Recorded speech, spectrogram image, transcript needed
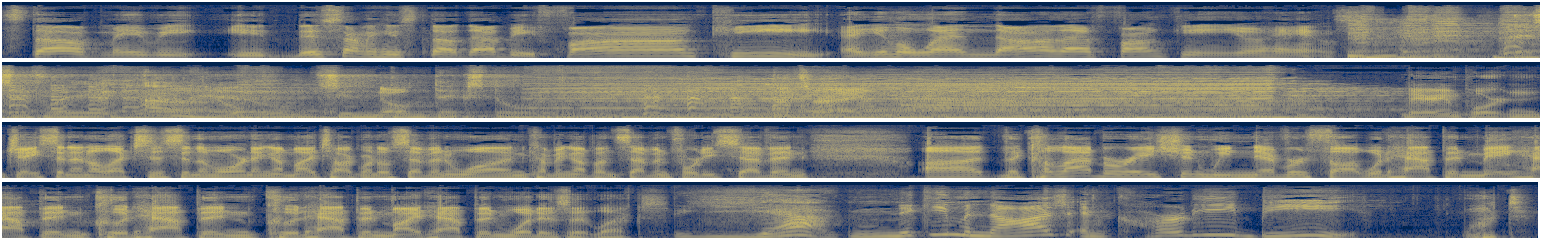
stuff, maybe it, there's some of his stuff that'd be funky, and you know when not that funky in your hands. Ese fue Ángel sin contexto. That's right. Very important. Jason and Alexis in the morning on My Talk 1071 coming up on 747. Uh, the collaboration we never thought would happen may happen, could happen, could happen, might happen. What is it, Lex? Yeah, Nicki Minaj and Cardi B. What?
